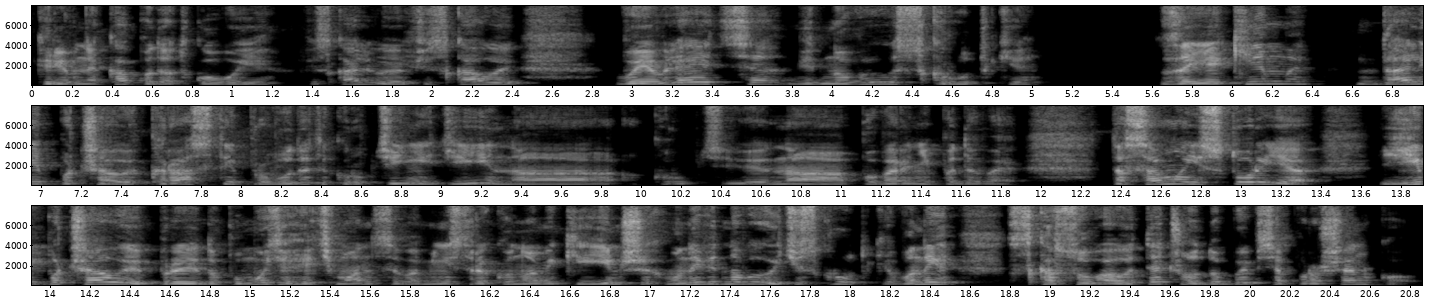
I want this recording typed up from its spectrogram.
керівника податкової фіскалії. Фіскали, виявляється, відновили скрутки, за якими далі почали красти і проводити корупційні дії на корупції на поверненні ПДВ. Та сама історія. Її почали при допомозі Гетьманцева, міністра економіки і інших. Вони відновили ті скрутки. Вони скасували те, чого добився Порошенко.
